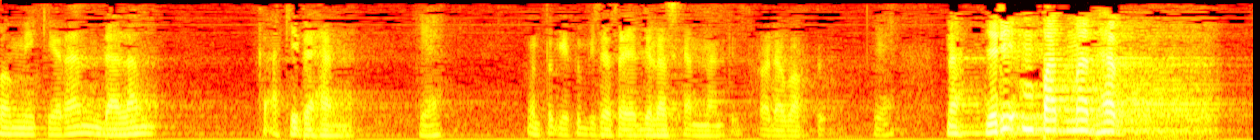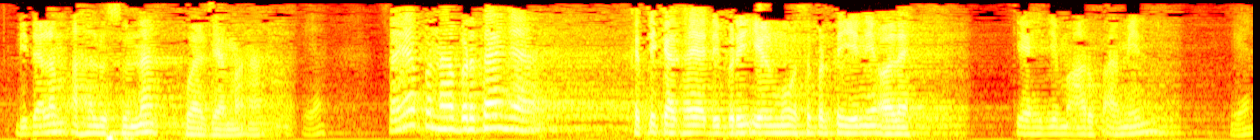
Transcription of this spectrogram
pemikiran dalam keakidahan, ya. Untuk itu bisa saya jelaskan nanti pada waktu, ya. Nah, jadi empat madhab di dalam ahlu sunnah wal jamaah. Ya. Saya pernah bertanya ketika saya diberi ilmu seperti ini oleh Kiai Haji Ma'ruf Amin, ya,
